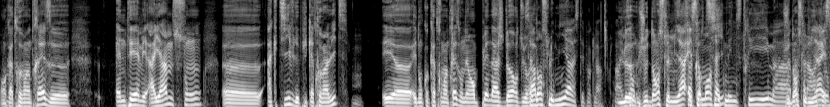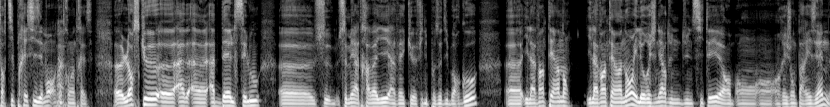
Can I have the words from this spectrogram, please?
En 93, euh, NTM et IAM sont euh, actifs depuis 88. Et, euh, et donc en 93, on est en plein âge d'or du Ça rap. danse le Mia à cette époque-là. Je danse le Mia ça est commence à sorti. être mainstream. à Je danse le à Mia est sorti précisément en Ouais. 93. Euh, lorsque euh, Ab- Abdel Selou euh, se, se met à travailler avec Filippo Di Borgo, euh, il a 21 ans. Il a 21 ans, il est originaire d'une cité en, en- en- en région parisienne.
